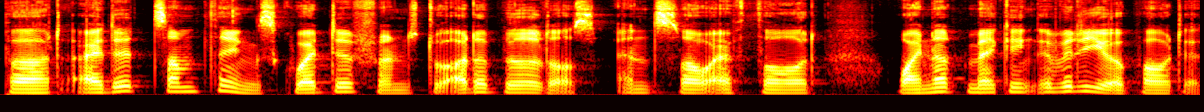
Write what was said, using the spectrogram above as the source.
But I did some things quite different to other builders, and so I've thought, why not making a video about it?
